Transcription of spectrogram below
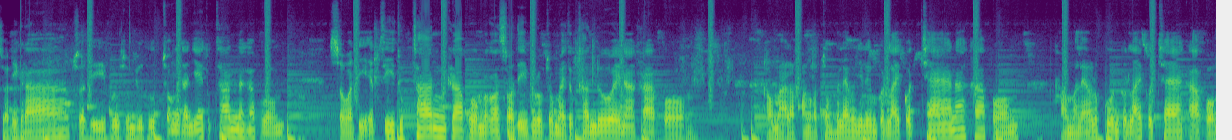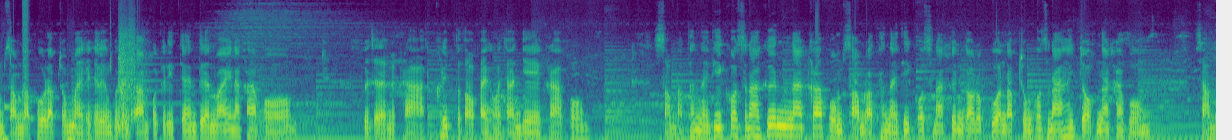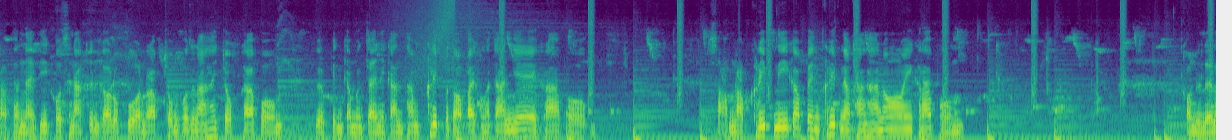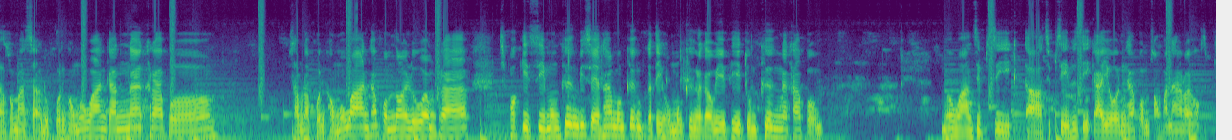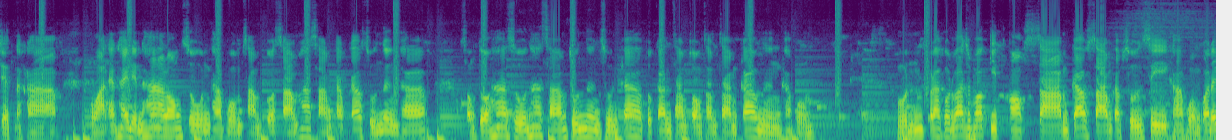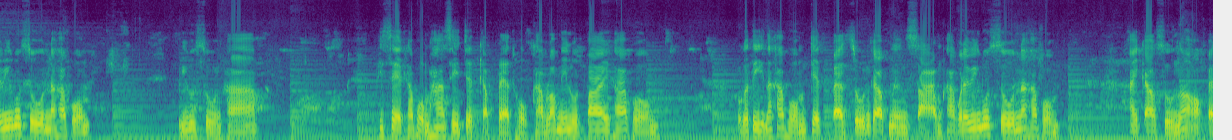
สวัสดีครับ สวัสดีผู้ชม YouTube ช่องอาจารย์เย่ทุกท่านนะครับผม สวัสดี FC ทุกท่านครับผมแล้วก็สวัสดีผู้รับชมใหม่ทุกท่านด้วยนะครับผมเข้ามารับฟังรับชมกันแล้วก็อย่าลืมกดไลค์กดแชร์นะครับผมเข้ามาแล้วรบกวนกดไลค์กดแชร์ครับผมสำหรับผู้รับชมใหม่ก็อย่าลืมกดติดตามกดกระดิ่งแจ้งเตือนไว้นะครับผม เพื่อจะได้ไม่พลาดคลิปต่อๆไปของอาจารย์เย่ครับผม สำหรับท่านไหนที่โฆษณาขึ้นนะครับผมสำหรับท่านไหนที่โฆษณาขึ้น ก็รบกวนรับชมโฆษณาให้จบนะครับผมสำหรับท่านไหนที่โฆษณาขึ้น ก็รบกวนรับชมโฆษณาให้จบครับผม เพื่อเป็นกำลังใจในการทำคลิปต่อไปของอาจารย์เย่ครับผมสำหรับคลิปนี้ก็เป็นคลิปแนวทางฮานอยครับผม ก่อนอื่นเลยเราก็มาสรุปผลของเมื่อวานกันนะครับผมสำหรับผลของเมื่อวานครับ ผมนอยรวมครับ เฉพาะกิจ4โมงครึ่งพิเศษ5โมงครึ่งปกติ6โมงครึ่งแล้วก็ VIP ทุ่มครึ่งนะครับผม เมื่อวาน 14อ่า14 พฤศจิกายนครับผม 2567 นะครับเมื่อวานแอดให้เด่น 5 ลอง 0 ครับผม 3 ตัว 3 5 3 กับ 901 ครับ สองตัวห้าศูนย์ห้าสามศูนย์หนึ่งศูนย์เก้าตัวกันสามสองสามสามเก้าหนึ่งครับผม ผลปรากฏว่าเฉพาะกิจออกสามเก้าสามกับศูนย์สี่ครับผมก็ได้วิ่งรูดศูนย์นะครับผม วิ่งรูดศูนย์ครับ พิเศษครับผมห้าสี่เจ็ดกับแปดหกครับ รอบนี้หลุดไปครับผมปกตินะครับผมเจ็ดแปดศูนย์กับหนึ่งสามครับ ก็ได้วิ่งรูดศูนย์นะครับผม ให้90เนาะออก 80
